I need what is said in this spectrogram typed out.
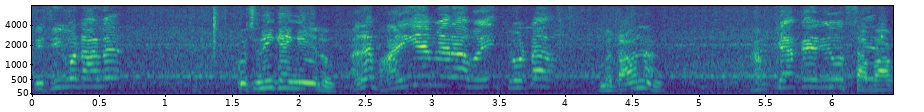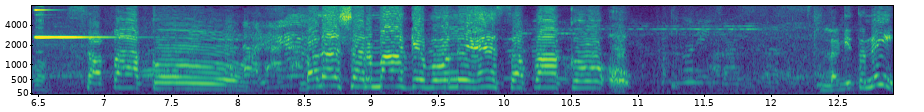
किसी को डाले। कुछ नहीं कहेंगे ये लोग। अरे भाई है मेरा भाई छोटा। बताओ ना। हम क्या कहेंगे उससे? सपा को। सपा को बड़ा शर्मा के बोले हैं सपा को। लगी तो नहीं।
